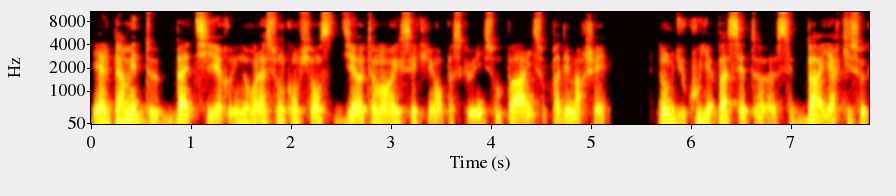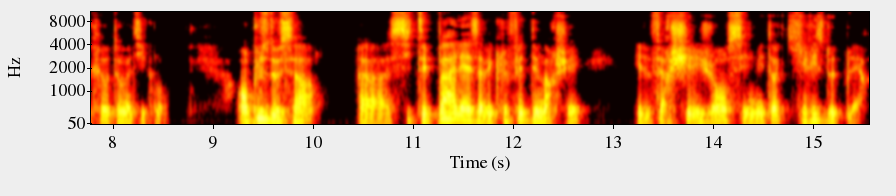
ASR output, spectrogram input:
et elle permet de bâtir une relation de confiance directement avec ses clients parce qu'ils sont pas, ils sont pas démarchés. Donc du coup, il n'y a pas cette, euh, cette barrière qui se crée automatiquement. En plus de ça, euh, si t'es pas à l'aise avec le fait de démarcher et de faire chier les gens, c'est une méthode qui risque de te plaire.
